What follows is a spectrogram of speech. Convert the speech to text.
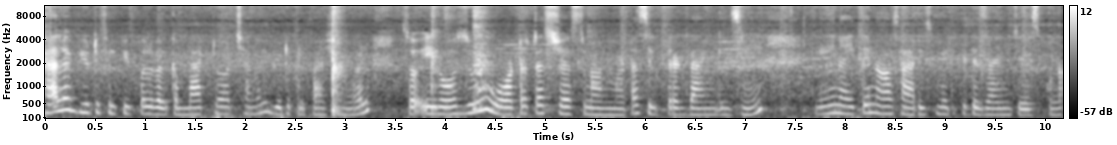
Hello beautiful people welcome back to our channel beautiful fashion world so ఈరోజు వాటర్ టెస్ట్ చేస్తున్నాను అనమాట సిల్క్ థ్రెడ్ బ్యాంగిల్స్ని నేనైతే నా శారీస్ మీదకి డిజైన్ చేసుకున్న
